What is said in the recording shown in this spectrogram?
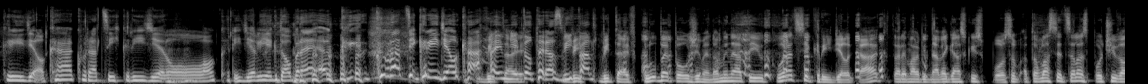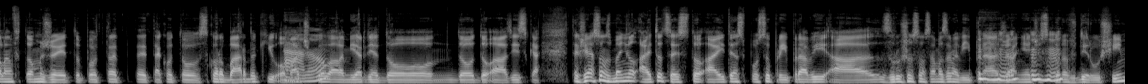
Krídelka, kuracích krídelok, krídeliek, dobre. K- kuracie krídelka, vítaj, aj mne to teraz vypadlo. Vítaj v klube, použijeme nominátiv kuracie krídelka, ktoré mali byť na vegánsky spôsob. A to vlastne celé spočíva len v tom, že je to portrét takoto skoro barbecue omačkov, ale mierne do, do, do Áziska. Takže ja som zmenil aj to cesto, aj ten spôsob prípravy a zrušil som samozrejme výpráž mm-hmm, a niečo mm-hmm. skoro vždy ruším.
